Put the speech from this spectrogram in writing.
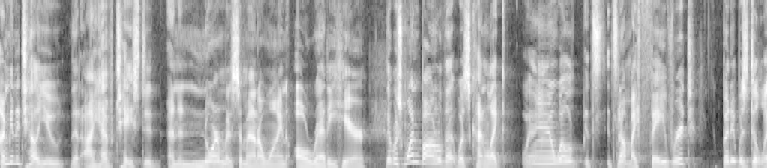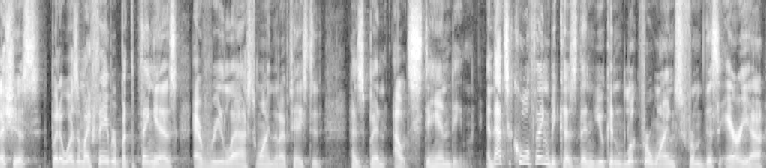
I'm going to tell you that I have tasted an enormous amount of wine already here. There was one bottle that was kind of like, well, well, it's it's not my favorite, but it was delicious, but it wasn't my favorite. But the thing is, every last wine that I've tasted has been outstanding. And that's a cool thing because then you can look for wines from this area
